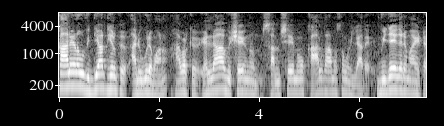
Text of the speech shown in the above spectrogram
കാലയളവ് വിദ്യാർത്ഥികൾക്ക് അനുകൂലമാണ്. അവർക്ക് എല്ലാ വിഷയങ്ങളും സംശയമോ കാലതാമസമോ ഇല്ലാതെ വിജയകരമായിട്ട്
